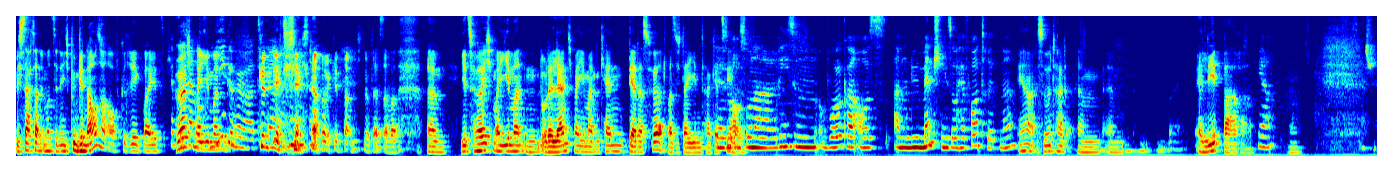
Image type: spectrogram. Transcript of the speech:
Ich sage dann immer zu denen, ich bin genauso aufgeregt, weil jetzt höre ich, mal jemanden. Nie gehört. Gen ja. genau, genau, nicht nur das, aber ähm, jetzt höre ich mal jemanden oder lerne ich mal jemanden kennen, der das hört, was ich da jeden Tag erzähle. Der so aus so einer riesen Wolke aus anonymen Menschen, die so hervortritt, ne? Ja, es wird halt ähm, ähm, erlebbarer. Ja. ja. Sehr schön.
